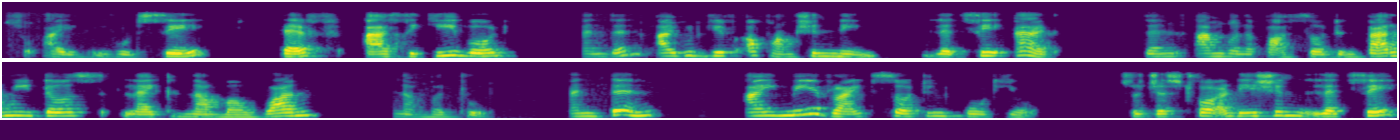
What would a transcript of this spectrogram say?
So I would say def as the keyword, and then I would give a function name. Let's say add. Then I'm going to pass certain parameters like number one, number two. And then I may write certain code here. So just for addition, let's say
